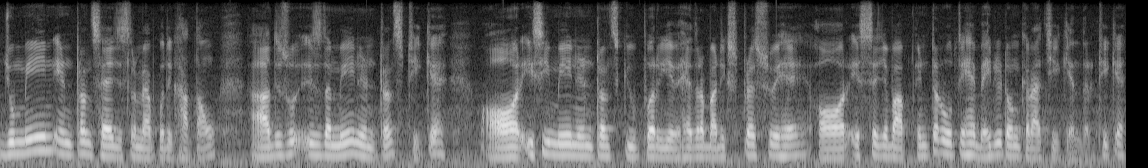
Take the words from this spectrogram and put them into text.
जो मेन एंट्रेंस है, जिस तरह मैं आपको दिखाता हूँ this is the main entrance ठीक है? और इसी मेन एंट्रेंस के ऊपर ये हैदराबाद एक्सप्रेस वे है और इससे जब आप इंटर होते हैं बहरी टाउन कराची के अंदर, ठीक है?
